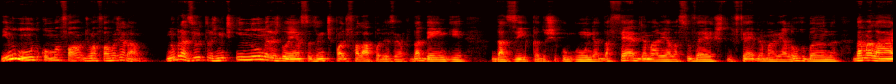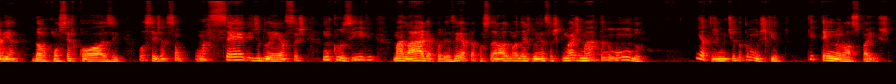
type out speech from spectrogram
e no mundo como uma forma, de uma forma geral. No Brasil, ele transmite inúmeras doenças. A gente pode falar, por exemplo, da dengue, da zika, do chikungunya, da febre amarela silvestre, febre amarela urbana, da malária, da oncocercose, ou seja, são uma série de doenças, inclusive malária, por exemplo, é considerada uma das doenças que mais mata no mundo e é transmitida por um mosquito, que tem no nosso país.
